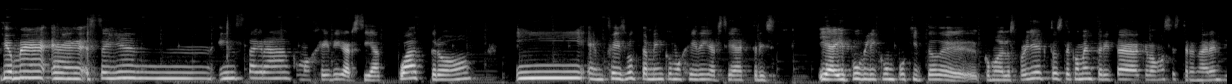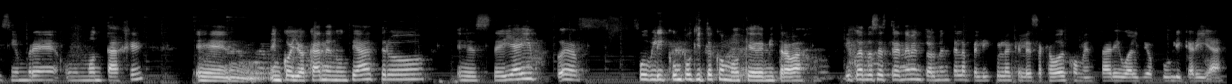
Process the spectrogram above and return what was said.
Yo me eh, estoy en Instagram como Heidi García 4 y en Facebook también como Heidi García Actriz. Y ahí publico un poquito de como de los proyectos. Te comento ahorita que vamos a estrenar en diciembre un montaje en, Coyoacán en un teatro, este, y ahí pues, publico un poquito como que de mi trabajo. Y cuando se estrene eventualmente la película que les acabo de comentar, igual yo publicaría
